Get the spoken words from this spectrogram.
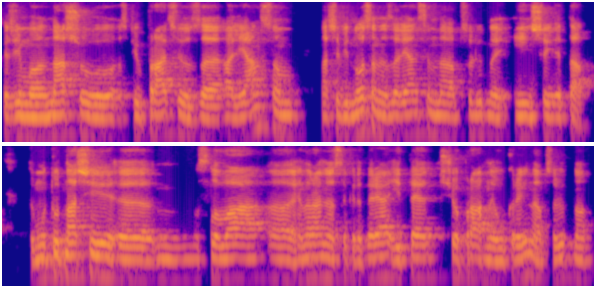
скажімо, нашу співпрацю з альянсом, наші відносини з альянсом на абсолютно інший етап. Тому тут наші е, слова е, генерального секретаря і те, що прагне Україна, абсолютно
